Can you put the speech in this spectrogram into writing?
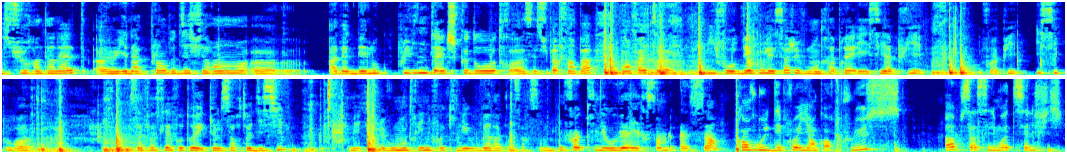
sur internet, il y en a plein de différents avec des looks plus vintage que d'autres, euh, c'est super sympa. en fait, euh, il faut dérouler ça, je vais vous montrer après, et essayer d'appuyer, il faut appuyer ici pour, euh, que ça fasse la photo et qu'elle sorte d'ici. Mais je vais vous montrer une fois qu'il est ouvert à quoi ça ressemble. Une fois qu'il est ouvert, il ressemble à ça. Quand vous le déployez encore plus, hop, ça c'est le mode selfie.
